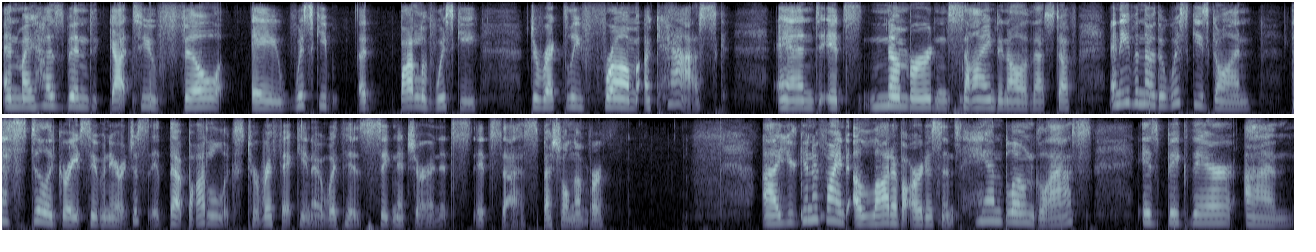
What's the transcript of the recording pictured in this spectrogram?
and my husband got to fill a whiskey, a bottle of whiskey directly from a cask and it's numbered and signed and all of that stuff. And even though the whiskey's gone, that's still a great souvenir. Just it, that bottle looks terrific, you know, with his signature and its its uh, special number. Uh, you're going to find a lot of artisans. Hand blown glass is big there, um,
